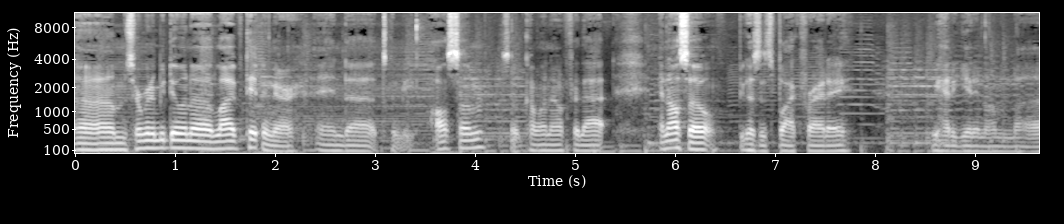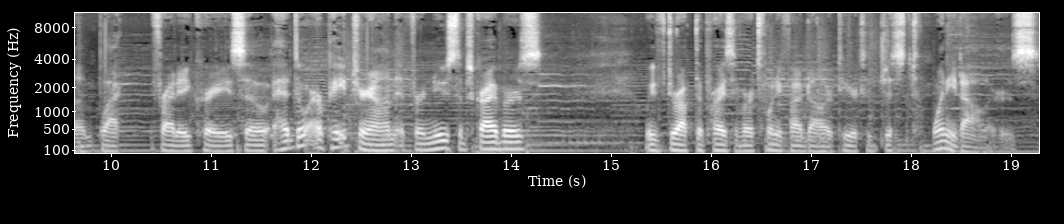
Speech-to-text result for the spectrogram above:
Um, so we're going to be doing a live taping there, and uh, it's going to be awesome. So come on out for that. And also, because it's Black Friday, we had to get in on uh, Black Friday craze. So head to our Patreon for new subscribers. We've dropped the price of our $25 tier to just $20.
